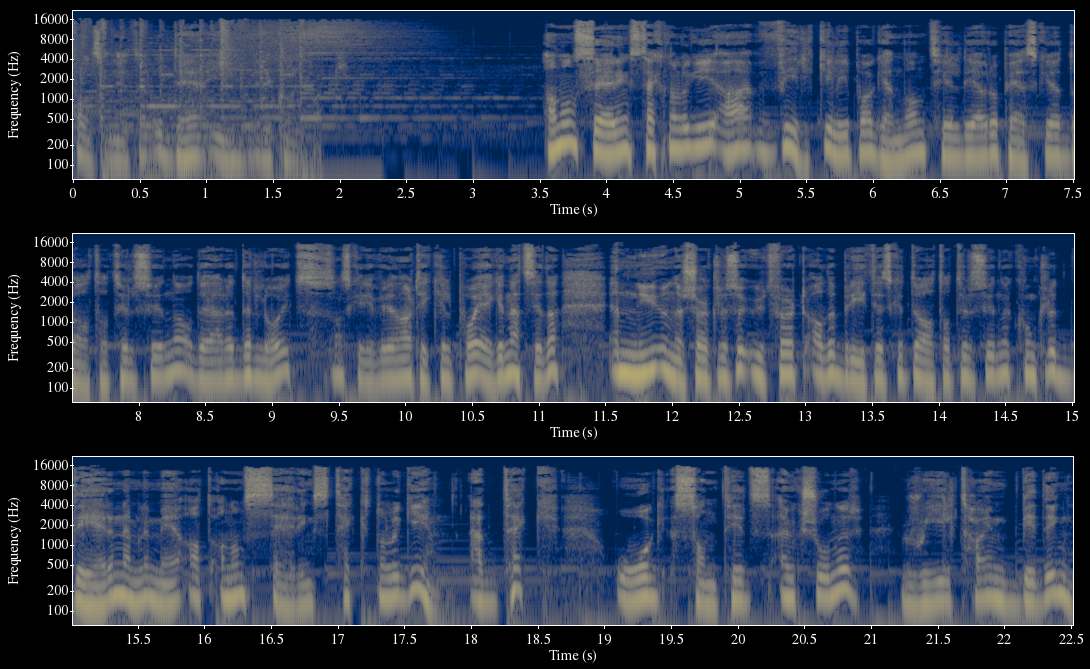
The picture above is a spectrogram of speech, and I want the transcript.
falske nyheter, og det i rekordfart. Annonseringsteknologi er virkelig på agendaen til de europeiske datatilsynene, og det er Deloitte som skriver i en artikkel på egen nettside. En ny undersøkelse utført av det britiske datatilsynet konkluderer nemlig med at annonseringsteknologi, adtech, og sanntidsauksjoner, real-time bidding,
